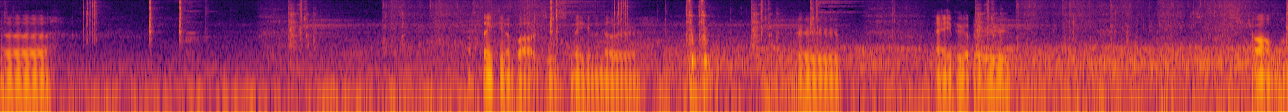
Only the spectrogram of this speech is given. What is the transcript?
Uh, I'm thinking about just making another herb. Ain't pick up the herb. Strong one.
